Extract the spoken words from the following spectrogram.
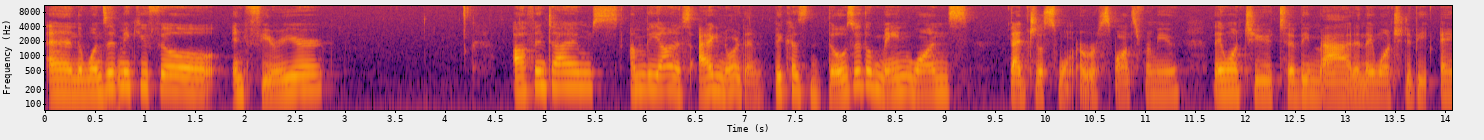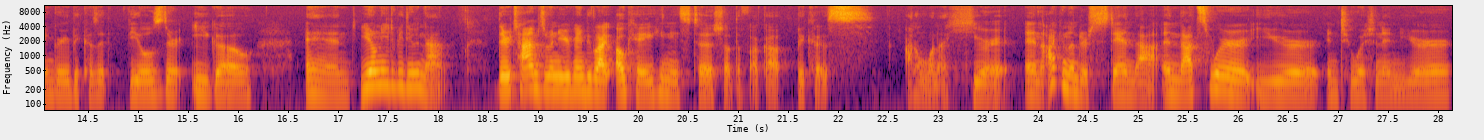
And the ones that make you feel inferior oftentimes, I'm gonna be honest, I ignore them because those are the main ones that just want a response from you. They want you to be mad and they want you to be angry because it fuels their ego. And you don't need to be doing that. There are times when you're gonna be like, okay, he needs to shut the fuck up because I don't wanna hear it. And I can understand that. And that's where your intuition and your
